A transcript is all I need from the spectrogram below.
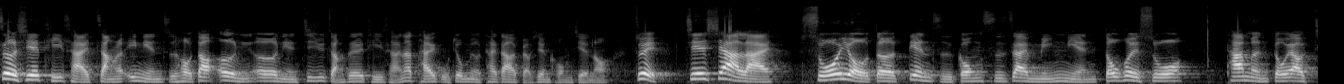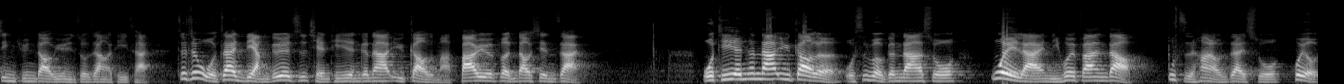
这些题材涨了一年之后，到二零二二年继续涨这些题材，那台股就没有太大的表现空间哦。所以接下来。所有的电子公司在明年都会说，他们都要进军到元宇宙这样的题材。这是我在两个月之前提前跟大家预告的嘛。八月份到现在，我提前跟大家预告了，我是不是有跟大家说，未来你会发现到，不止汉老师在说，会有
